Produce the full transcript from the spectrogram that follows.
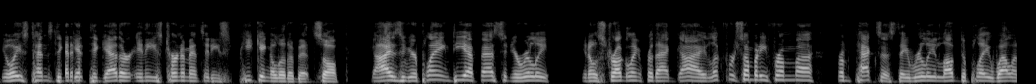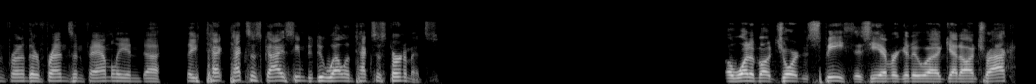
he always tends to get together in these tournaments, and he's peaking a little bit. So, guys, if you're playing DFS and you're really, you know, struggling for that guy, look for somebody from uh, from Texas. They really love to play well in front of their friends and family, and uh, they te- Texas guys seem to do well in Texas tournaments. Well, what about Jordan Spieth? Is he ever going to uh, get on track?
